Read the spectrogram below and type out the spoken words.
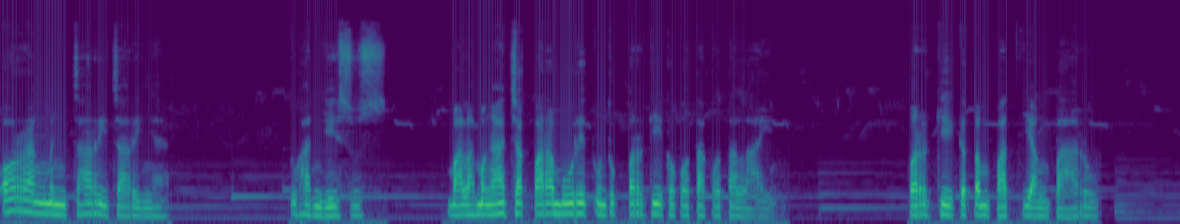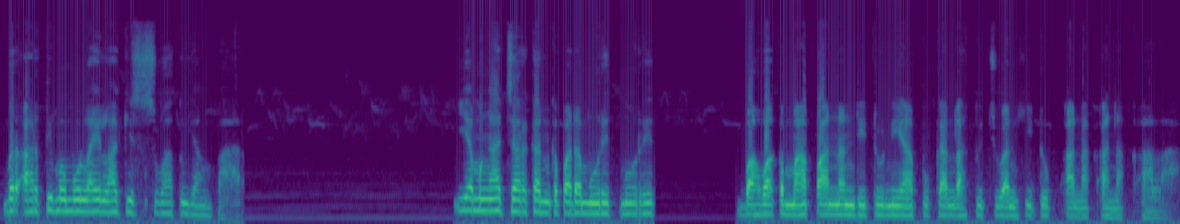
orang mencari-carinya, Tuhan Yesus malah mengajak para murid untuk pergi ke kota-kota lain, pergi ke tempat yang baru, berarti memulai lagi sesuatu yang baru ia mengajarkan kepada murid-murid bahwa kemapanan di dunia bukanlah tujuan hidup anak-anak Allah.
